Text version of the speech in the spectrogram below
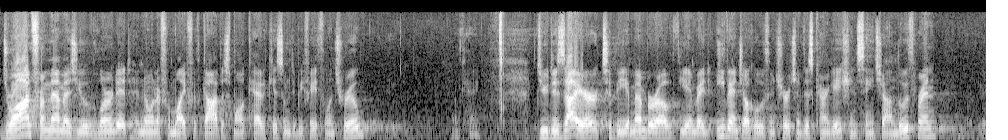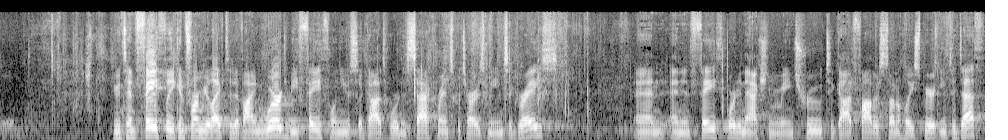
drawn from them as you have learned it and known it from life with God, the small catechism, to be faithful and true? Okay. Do you desire to be a member of the Evangelical Lutheran Church of this congregation, St. John Lutheran? Do you intend faithfully to conform your life to the divine word, to be faithful in use of God's word and sacraments, which are his means of grace? And, and in faith, word, and action remain true to God, Father, Son, and Holy Spirit, even to death?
